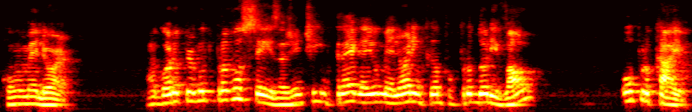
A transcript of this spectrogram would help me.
como melhor. Agora eu pergunto para vocês, a gente entrega aí o melhor em campo para o Dorival ou para o Caio?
